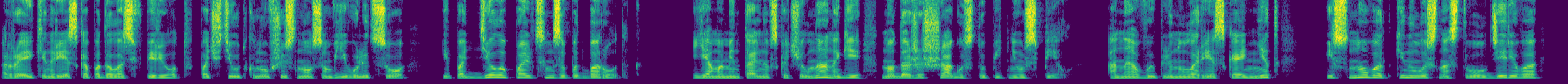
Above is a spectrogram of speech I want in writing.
Рейкин резко подалась вперед, почти уткнувшись носом в его лицо, и поддела пальцем за подбородок. Я моментально вскочил на ноги, но даже шагу ступить не успел. Она выплюнула резкое «нет» и снова откинулась на ствол дерева,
